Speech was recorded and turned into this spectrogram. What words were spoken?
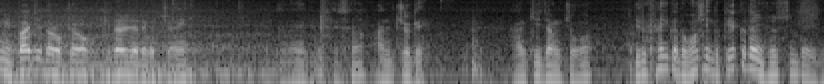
스팀이 빠지도록 조금 기다려야 되겠죠. 그다음에 이렇게 해서 안쪽에 안기장 쪽은 이렇게 하니까 더 훨씬 더 깨끗하니 좋습니다. 이거.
